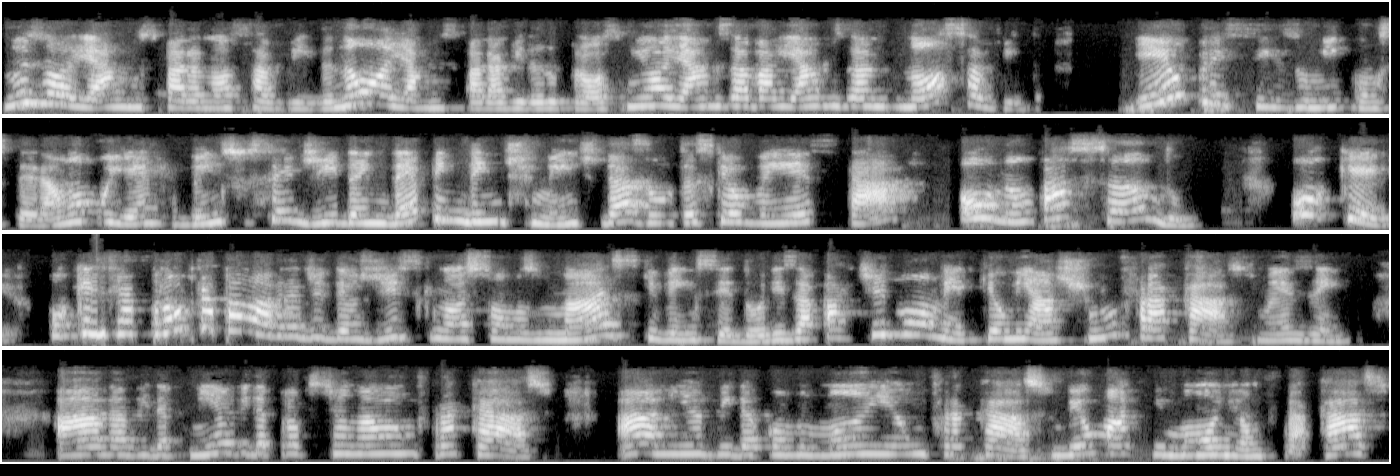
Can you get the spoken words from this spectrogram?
nos olharmos para a nossa vida, não olharmos para a vida do próximo e olharmos, avaliarmos a nossa vida. Eu preciso me considerar uma mulher bem-sucedida, independentemente das lutas que eu venha estar ou não passando. Por quê? Porque se a própria palavra de Deus diz que nós somos mais que vencedores, a partir do momento que eu me acho um fracasso, um exemplo, ah, na vida, minha vida profissional é um fracasso. Ah, minha vida como mãe é um fracasso. Meu matrimônio é um fracasso.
